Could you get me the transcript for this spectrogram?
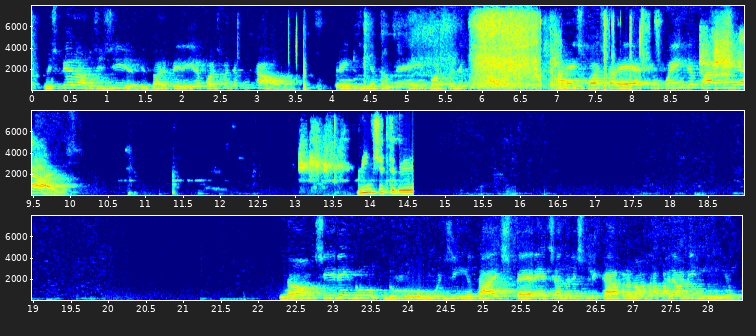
Estou esperando, Gigi. Vitória Pereira, pode fazer com calma. Brendinha também, pode fazer com calma. A resposta é 54 reais. 23. Não tirem do, do mudinho, tá? Esperem a tia Dani explicar para não atrapalhar o amiguinho.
